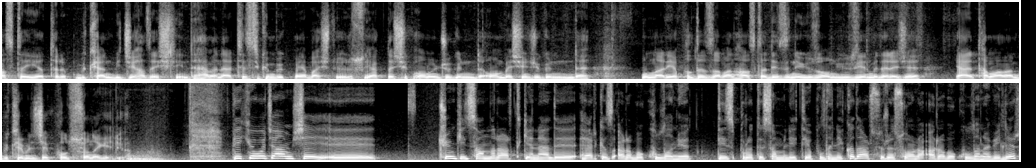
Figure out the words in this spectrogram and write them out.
hastayı yatırıp büken bir cihaz eşliğinde hemen ertesi gün bükmeye başlıyoruz. Yaklaşık 10. gününde, 15. gününde bunlar yapıldığı zaman hasta dizini 110-120 derece yani tamamen bükebilecek pozisyona geliyor. Peki hocam şey e, çünkü insanlar artık genelde herkes araba kullanıyor. Diz protez ameliyatı yapıldı. Ne kadar süre sonra araba kullanabilir?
